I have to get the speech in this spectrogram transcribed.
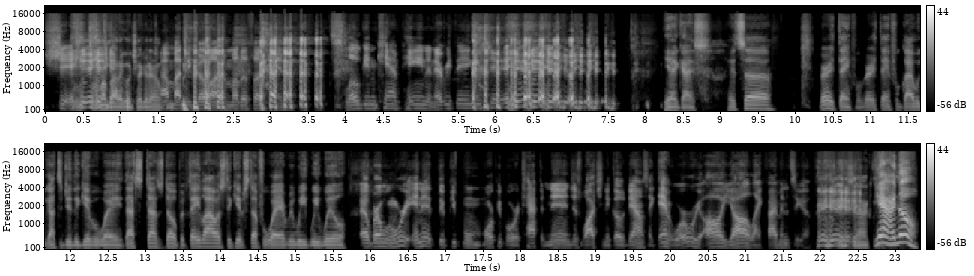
shit. I'm about to go check it out. I'm about to go on a motherfucking slogan campaign and everything and shit. yeah, guys. It's uh very thankful. Very thankful. Glad we got to do the giveaway. That's that's dope. If they allow us to give stuff away every week, we will. oh, bro, when we're in it, the people, more people were tapping in, just watching it go down. It's like, damn it, where were we all y'all like five minutes ago? exactly. Yeah, I know.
